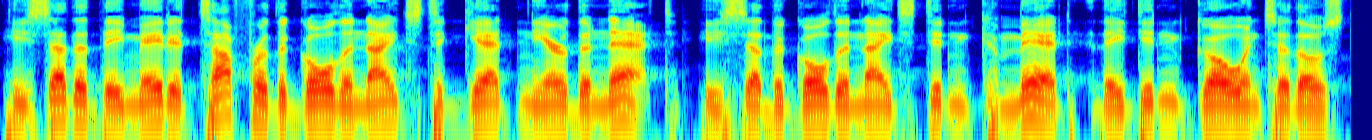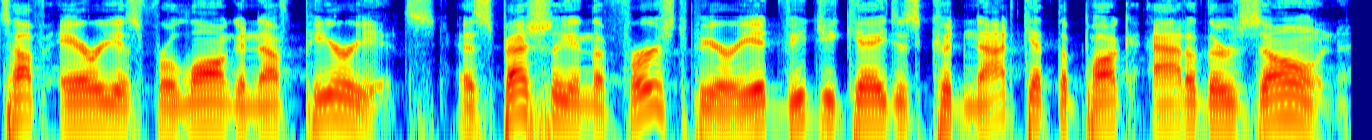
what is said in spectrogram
He said that they made it tough for the Golden Knights to get near the net. He said the Golden Knights didn't commit. They didn't go into those tough areas for long enough periods. Especially in the first period, VGK just could not get the puck out of their zone.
